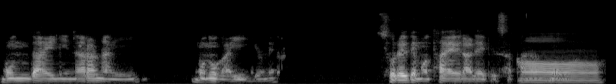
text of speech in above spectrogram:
問題にならないものがいいよね。それでも耐えられるあ魚。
